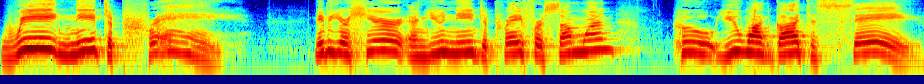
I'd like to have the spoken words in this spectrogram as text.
We need to pray. Maybe you're here and you need to pray for someone who you want God to save.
